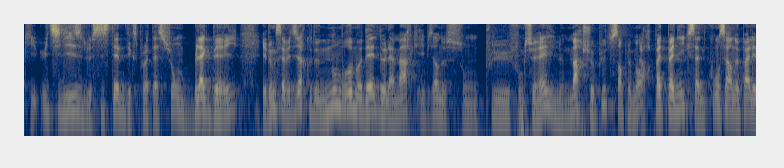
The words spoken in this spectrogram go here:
qui utilisent le système d'exploitation BlackBerry. Et donc ça veut dire que de nombreux modèles de la marque eh bien, ne sont plus fonctionnels, ils ne marchent plus tout simplement. Alors pas de panique, ça ne concerne pas les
